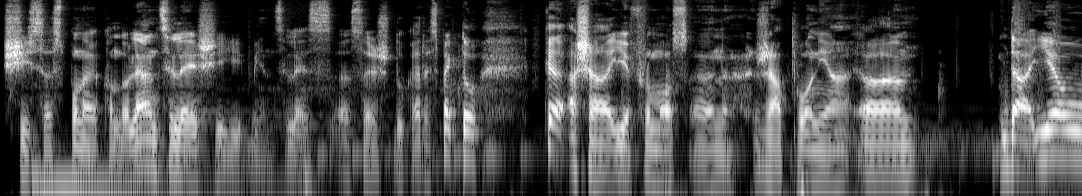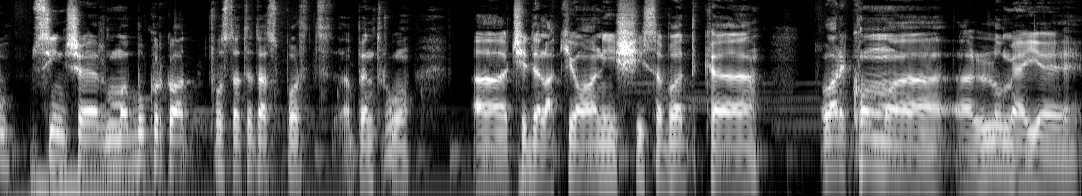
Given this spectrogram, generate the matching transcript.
și să spună condoleanțele și bineînțeles să-și ducă respectul că așa e frumos în Japonia. Uh, da, eu sincer mă bucur că a fost atâta suport uh, pentru uh, cei de la Kyoani și să văd că oarecum uh, lumea e,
